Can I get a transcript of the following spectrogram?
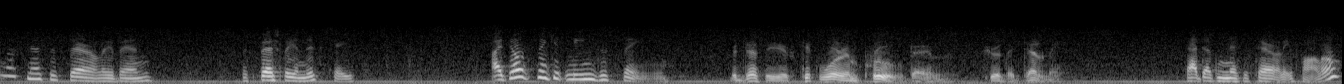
Not necessarily, Ben. Especially in this case. I don't think it means a thing. But, Jessie, if Kit were improved, I'm sure they'd tell me. That doesn't necessarily follow,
